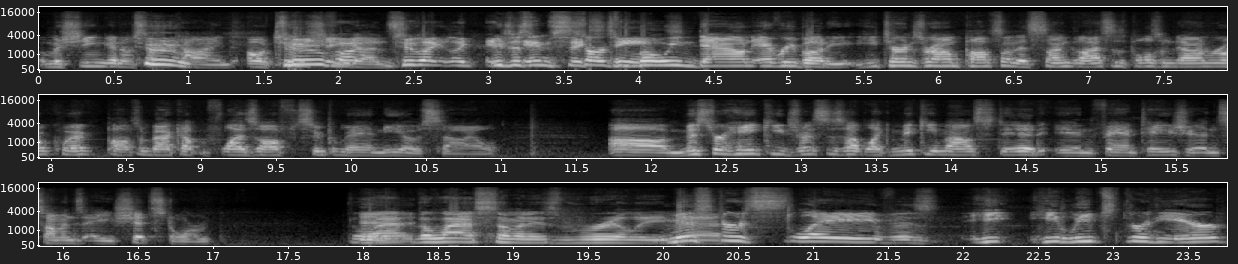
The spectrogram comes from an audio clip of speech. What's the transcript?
a machine gun of Two. some kind. Oh, two, two machine fu- guns. two like like He just M16s. starts mowing down everybody. He turns around, pops on his sunglasses, pulls him down real quick, pops him back up, and flies off Superman Neo style. Uh, Mr. Hanky dresses up like Mickey Mouse did in Fantasia and summons a shitstorm. The, la- the last summon is really bad. Mr. Slave is he he leaps through the air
